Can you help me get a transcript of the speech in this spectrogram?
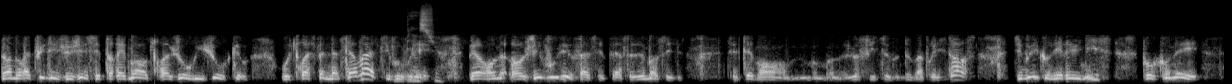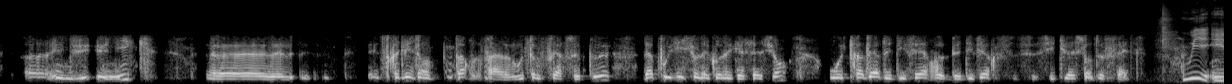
Mais on aurait pu les juger séparément en trois jours, huit jours ou trois semaines d'intervalle, si vous voulez. Sûr. Mais j'ai voulu, enfin, c'est personnellement, c'était mon, l'office de, ma présidence, j'ai voulu qu'on les réunisse pour qu'on ait euh, une vue unique, euh, traduisant par, enfin, autant que faire se peut, la position de la Cour de cassation au travers de, de diverses situations de fait. Oui, et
